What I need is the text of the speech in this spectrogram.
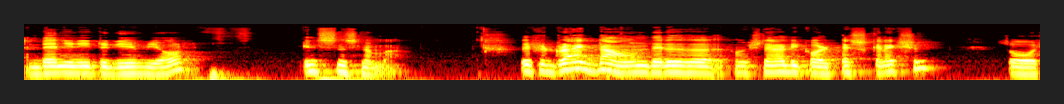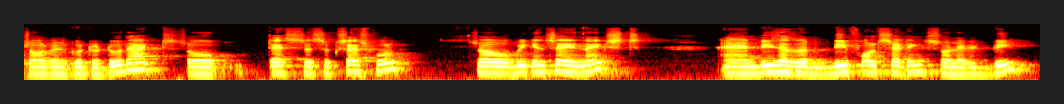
and then you need to give your instance number if you drag down there is a functionality called test connection. So it's always good to do that. So test is successful. So we can say next. And these are the default settings. So let it be.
